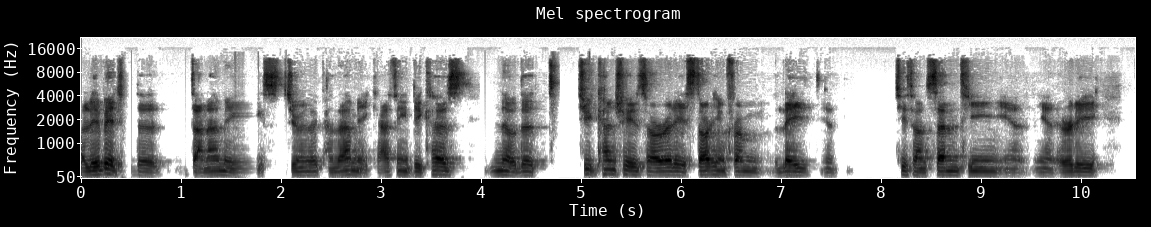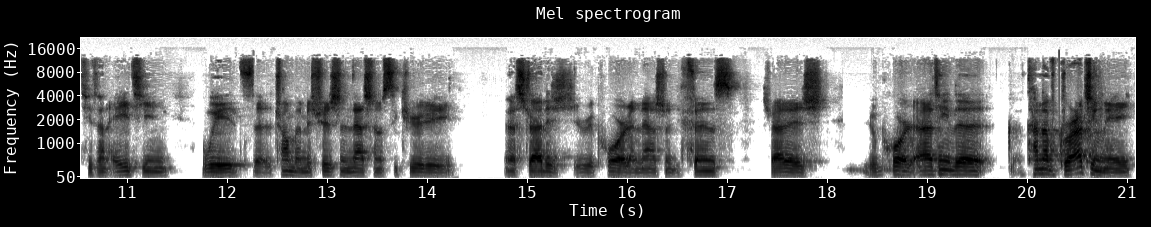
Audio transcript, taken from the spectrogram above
a little bit the dynamics during the pandemic. I think because you know the two countries already starting from late 2017 and, and early 2018 with the Trump administration national security uh, strategy report and national defense strategy report. I think the kind of grudgingly,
